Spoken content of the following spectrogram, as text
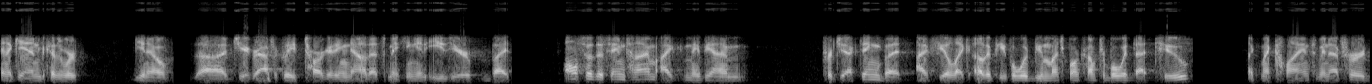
And again, because we're, you know, uh, geographically targeting now, that's making it easier. But also at the same time, I maybe I'm projecting, but I feel like other people would be much more comfortable with that too. Like my clients. I mean, I've heard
